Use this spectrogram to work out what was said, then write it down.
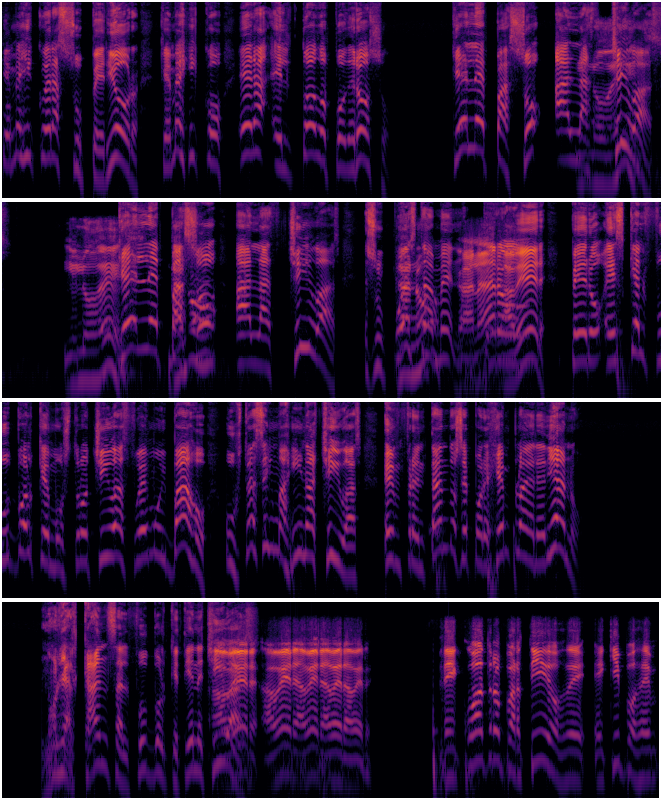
que México era superior, que México era el todopoderoso. ¿Qué le pasó a las es. chivas? Y lo es. ¿Qué le pasó Ganó. a las Chivas? Supuestamente. Ganaron. A ver, pero es que el fútbol que mostró Chivas fue muy bajo. ¿Usted se imagina a Chivas enfrentándose, por ejemplo, a Herediano? No le alcanza el fútbol que tiene Chivas. A ver, a ver, a ver, a ver, a ver. De cuatro partidos de equipos de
